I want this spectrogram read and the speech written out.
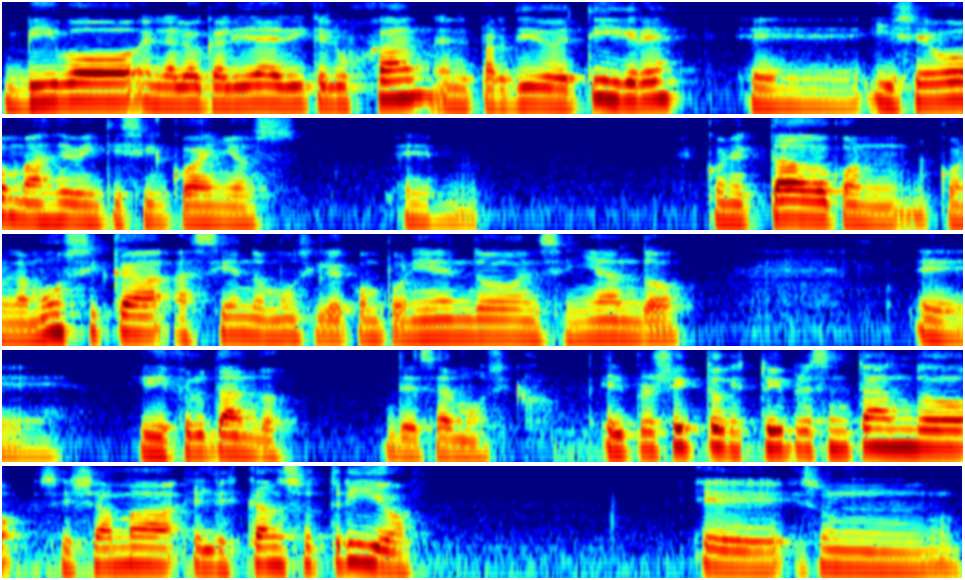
Vivo en la localidad de Dique Luján, en el partido de Tigre, eh, y llevo más de 25 años eh, conectado con, la música, haciendo música, componiendo, enseñando eh, y disfrutando de ser músico. El proyecto que estoy presentando se llama El Descanso Trío. Eh, es un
